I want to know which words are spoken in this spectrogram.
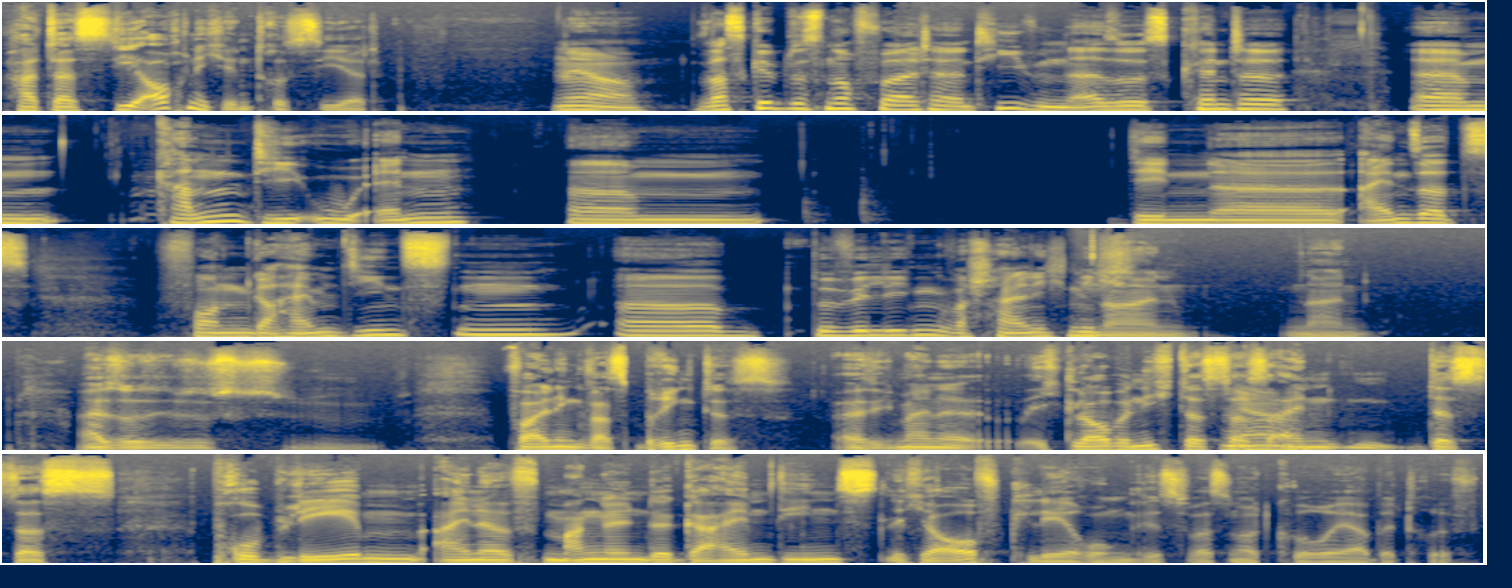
hat das die auch nicht interessiert. Ja, was gibt es noch für Alternativen? Also es könnte, ähm, kann die UN ähm, den äh, Einsatz von Geheimdiensten äh, bewilligen? Wahrscheinlich nicht. Nein, nein. Also vor allen Dingen, was bringt es? Also ich meine, ich glaube nicht, dass das ja. ein, dass das Problem eine mangelnde geheimdienstliche Aufklärung ist, was Nordkorea betrifft.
